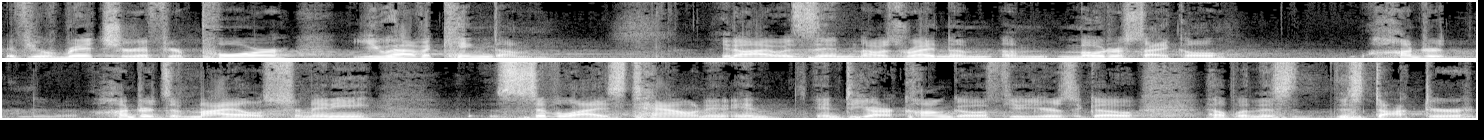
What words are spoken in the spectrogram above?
if you're rich or if you're poor, you have a kingdom. You know, I was in, I was riding a, a motorcycle hundred, hundreds of miles from any civilized town in, in, in DR Congo a few years ago, helping this, this doctor,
